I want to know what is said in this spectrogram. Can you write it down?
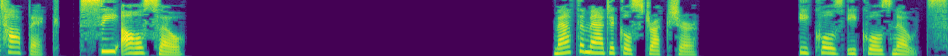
Topic. See also. Mathematical structure. Equals equals notes.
